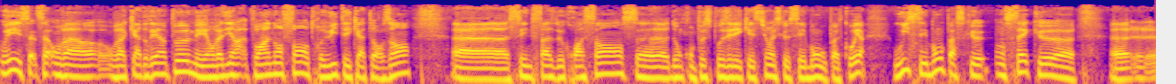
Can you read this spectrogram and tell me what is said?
oui, ça, ça, on va on va cadrer un peu, mais on va dire pour un enfant entre 8 et 14 ans, euh, c'est une phase de croissance, euh, donc on peut se poser les questions est-ce que c'est bon ou pas de courir? Oui, c'est bon parce que on sait que euh, euh,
